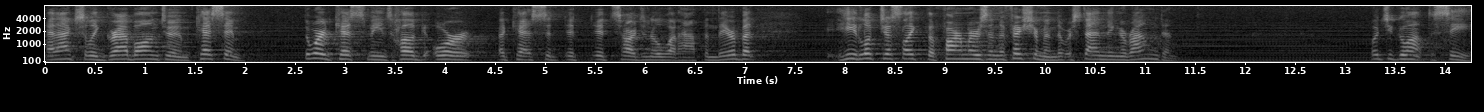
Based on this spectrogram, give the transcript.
and actually grab onto him, kiss him. The word kiss means hug or a kiss. It, it, it's hard to know what happened there, but he looked just like the farmers and the fishermen that were standing around him. What'd you go out to see?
